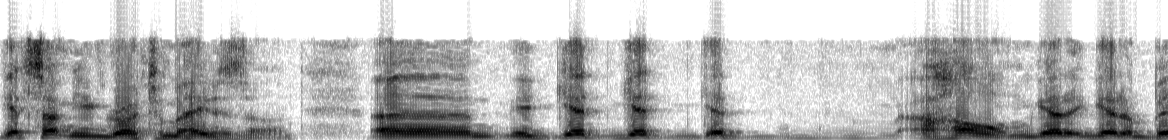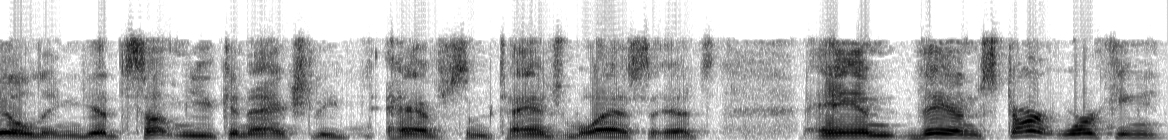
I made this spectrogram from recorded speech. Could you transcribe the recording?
Get something you can grow tomatoes on. Um, get get get a home, get a, get a building, get something you can actually have some tangible assets, and then start working,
